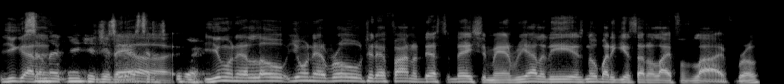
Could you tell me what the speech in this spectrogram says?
You got some adventure just yeah, adds to the story. You on that low, you on that road to that final destination, man. Reality is nobody gets out of life of life, bro.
